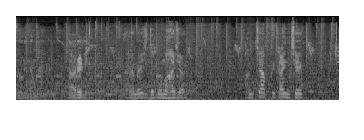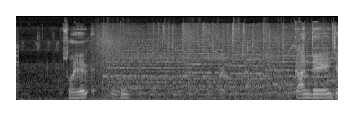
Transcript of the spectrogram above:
एवढी नम्र रेडी रमेश दगू महाजन आमच्या पिकांचे सोय कांदे यांचे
